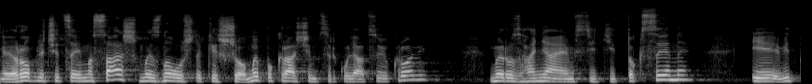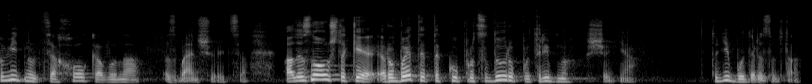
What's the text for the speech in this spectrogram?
роблячи цей масаж, ми знову ж таки що? Ми покращуємо циркуляцію крові, ми розганяємо всі ті токсини, і відповідно ця холка вона зменшується. Але знову ж таки, робити таку процедуру потрібно щодня. Тоді буде результат.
